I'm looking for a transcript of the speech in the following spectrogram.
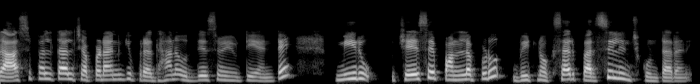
రాశి ఫలితాలు చెప్పడానికి ప్రధాన ఉద్దేశం ఏమిటి అంటే మీరు చేసే పనులప్పుడు వీటిని ఒకసారి పరిశీలించుకుంటారని.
